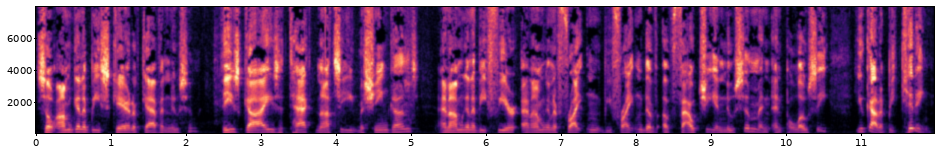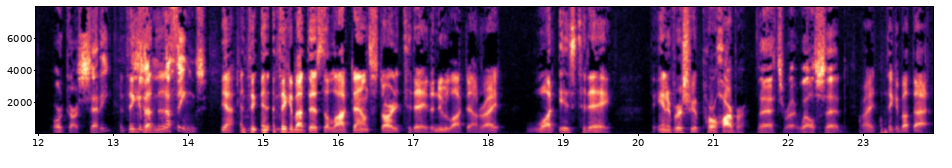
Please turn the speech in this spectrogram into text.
So I'm going to be scared of Gavin Newsom? These guys attacked Nazi machine guns, and I'm going to be fear, and I'm going to frighten, be frightened of, of Fauci and Newsom and, and Pelosi. You got to be kidding, or Garcetti. And think These about this. nothings. Yeah, and think and think about this. The lockdown started today. The new lockdown, right? What is today? The anniversary of Pearl Harbor, That's right. Well said. right? Think about that.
